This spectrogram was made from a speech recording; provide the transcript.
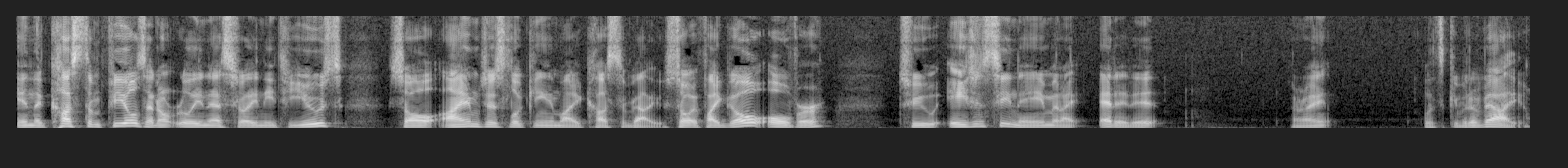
In the custom fields, I don't really necessarily need to use. So I am just looking in my custom value. So if I go over to agency name and I edit it, all right, let's give it a value.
